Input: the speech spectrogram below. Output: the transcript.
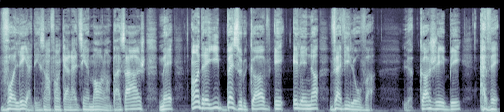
volées à des enfants canadiens morts en bas âge, mais Andrei Bezrukov et Elena Vavilova. Le KGB avait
